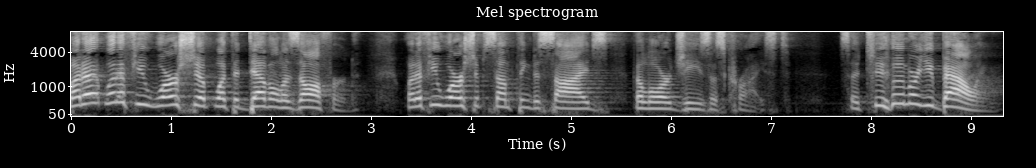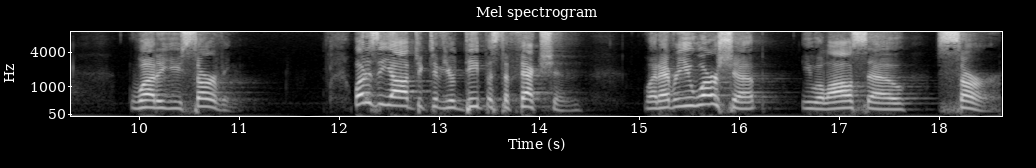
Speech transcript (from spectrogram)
but uh, what if you worship what the devil has offered? What if you worship something besides the Lord Jesus Christ? So, to whom are you bowing? What are you serving? What is the object of your deepest affection? Whatever you worship, you will also serve.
